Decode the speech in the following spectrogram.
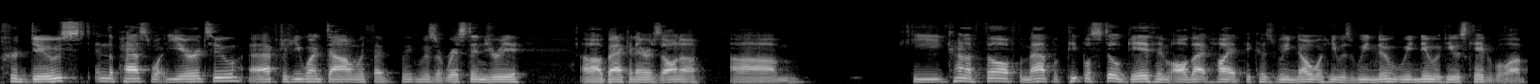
produced in the past what year or two after he went down with I believe it was a wrist injury uh, back in Arizona. Um, he kind of fell off the map, but people still gave him all that hype because we know what he was. We knew we knew what he was capable of.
